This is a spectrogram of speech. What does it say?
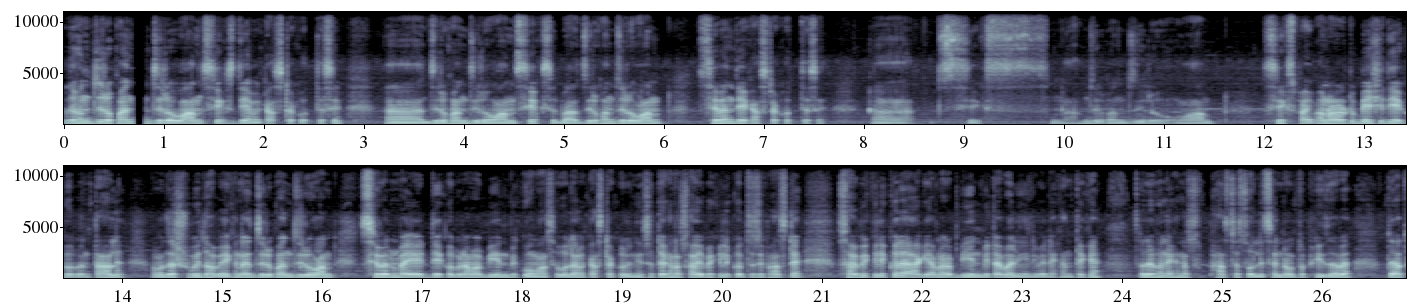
তো দেখুন zero point zero one six দিয়ে আমি কাজটা করতেছি। Zero point zero one six বা zero point zero one seven দিয়ে কাজটা করতেছে। সিক্স না zero point zero one six five আপনারা একটু বেশি দিয়ে করবেন। তাহলে আমাদের সুবিধা হবে। এখানে zero point zero one seven by eight দিয়ে করবেন। আমার বিএনবি কম আছে বলে আমি কাজটা করে নিয়েছি। তো এখানে সাইভে ক্লিক করতেছি ফার্স্টে সাইভে ক্লিক করে আগে আপনারা বিএনবিটা বানিয়ে নেবেন এখান থেকে। তো দেখুন, এখানে ফার্স্টে চল্লিশ সেন্টের মতো ফি যাবে। তো এত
